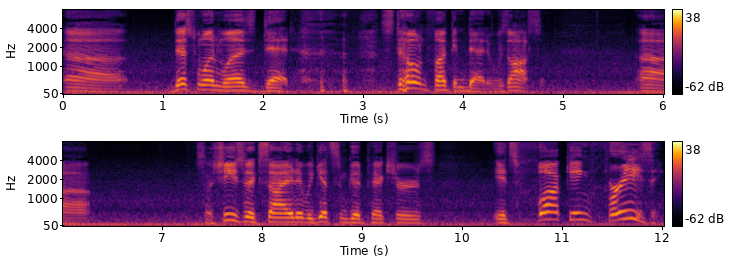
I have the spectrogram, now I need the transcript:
uh, this one was dead, stone fucking dead. It was awesome. Uh, so she's excited. We get some good pictures. It's fucking freezing.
